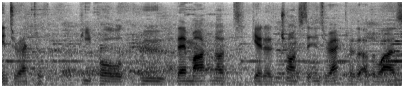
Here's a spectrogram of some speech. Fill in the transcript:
interact with people who they might not get a chance to interact with otherwise.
